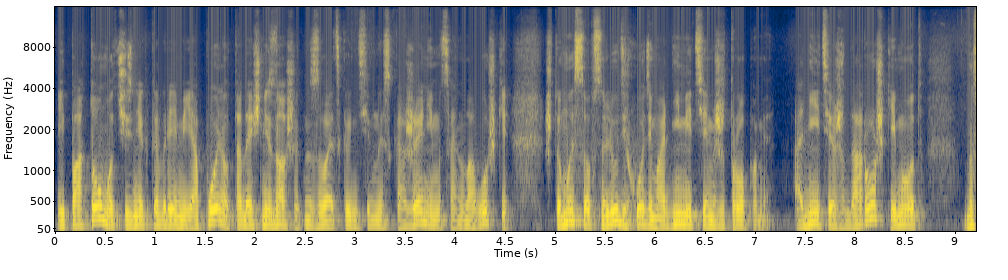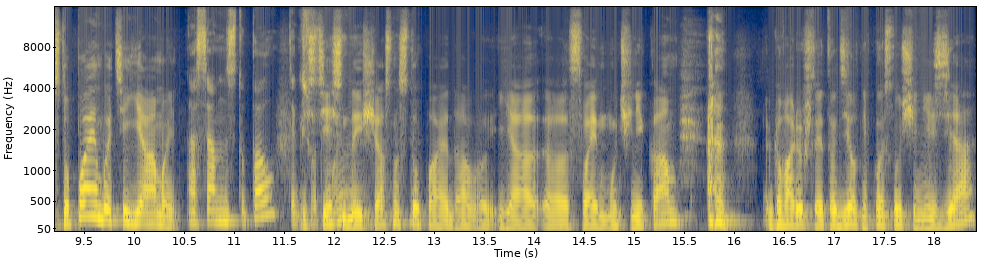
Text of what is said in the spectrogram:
И потом, вот через некоторое время я понял, тогда еще не знал, что это называется когнитивное искажение, эмоциональные ловушки, что мы, собственно, люди ходим одними и теми же тропами. Одни и те же дорожки, и мы вот наступаем в эти ямы, А сам наступал? Ты говоришь, вот Естественно, мы- да и сейчас наступаю, да. Я э, своим ученикам говорю, что этого делать ни в коем случае нельзя,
